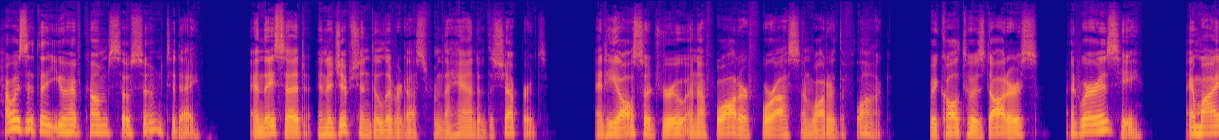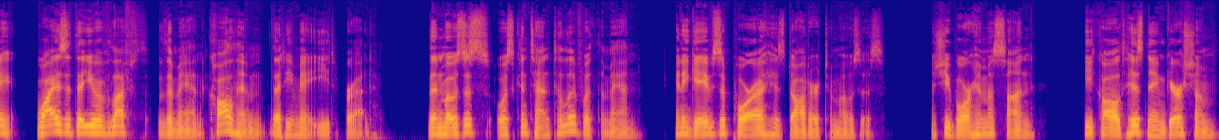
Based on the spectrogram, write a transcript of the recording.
How is it that you have come so soon today? And they said, An Egyptian delivered us from the hand of the shepherds, and he also drew enough water for us and watered the flock. We called to his daughters, And where is he? And why why is it that you have left the man? Call him, that he may eat bread. Then Moses was content to live with the man, and he gave Zipporah his daughter to Moses. And she bore him a son. He called his name Gershom,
